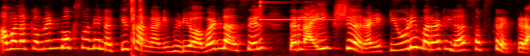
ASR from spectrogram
आम्हाला कमेंट बॉक्समध्ये नक्की सांगा आणि व्हिडिओ आवडला असेल तर लाईक शेअर आणि टीओडी मराठीला सबस्क्राईब करा.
